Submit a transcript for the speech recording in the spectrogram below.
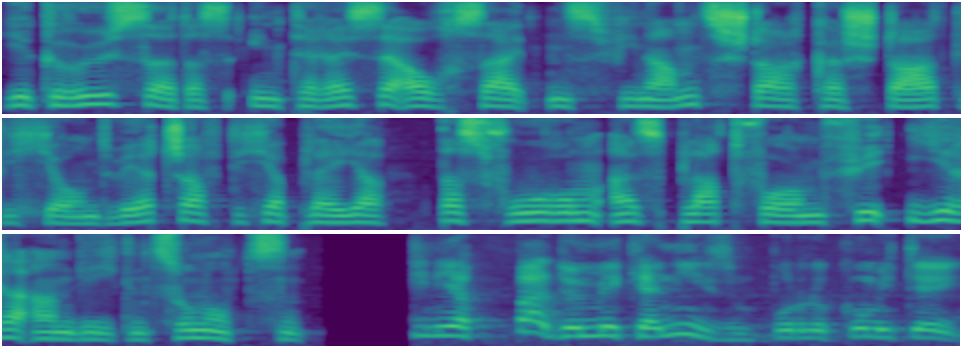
je größer das Interesse auch seitens finanzstarker staatlicher und wirtschaftlicher Player das Forum als Plattform für ihre Anliegen zu nutzen. Il n'y a pas de mécanisme pour le comité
